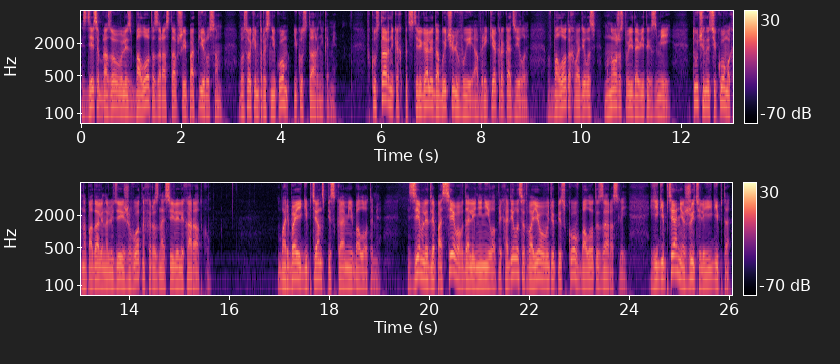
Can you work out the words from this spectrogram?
Здесь образовывались болота, зараставшие папирусом, высоким тростником и кустарниками. В кустарниках подстерегали добычу львы, а в реке крокодилы. В болотах водилось множество ядовитых змей. Тучи насекомых нападали на людей и животных и разносили лихорадку. Борьба египтян с песками и болотами. Земли для посева в долине Нила приходилось отвоевывать у песков, болот и зарослей. Египтяне, жители Египта,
